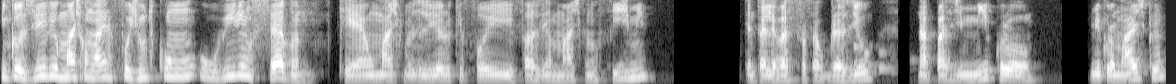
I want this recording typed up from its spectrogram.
Inclusive, o Mágica Online foi junto com o William Seven, que é um mágico brasileiro que foi fazer mágica no FISM, tentar levar esse troféu para o Brasil, na parte de micro, micro mágica,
